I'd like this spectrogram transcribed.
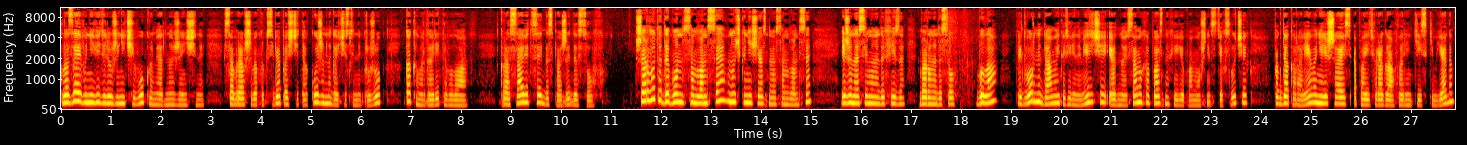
Глаза его не видели уже ничего, кроме одной женщины, собравшей вокруг себя почти такой же многочисленный кружок, как и Маргарита Валуа красавицы госпожи де Соф. Шарлотта де Бон Самблансе, внучка несчастного Самблансе и жена Симона де Физа, барона де Соф, была придворной дамой Екатерины Медичи и одной из самых опасных ее помощниц в тех случаях, когда королева, не решаясь опоить врага флорентийским ядом,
